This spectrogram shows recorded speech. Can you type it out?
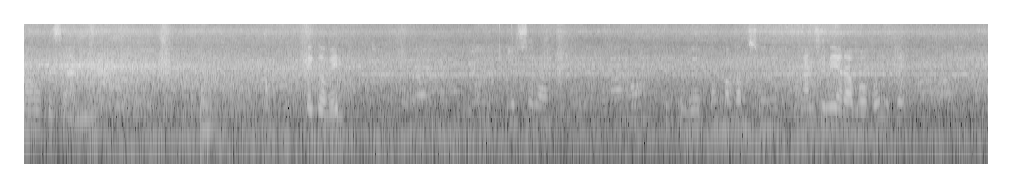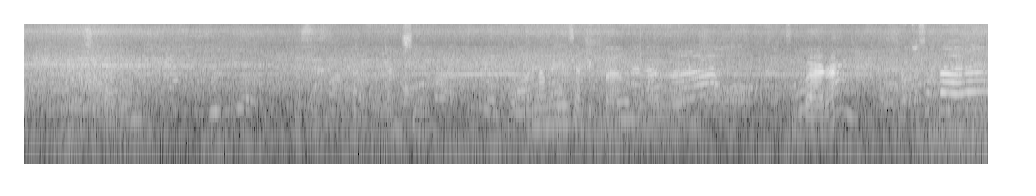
Mau ke sana. Take away? Terserah. Take away pang makan sini. Makan sini ya apa-apa itu. Sepatu. Makan sini. Ornamennya cantik banget. Sembarang. Sembarang.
